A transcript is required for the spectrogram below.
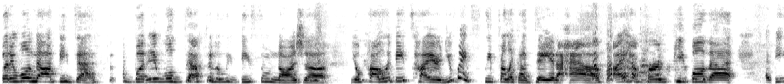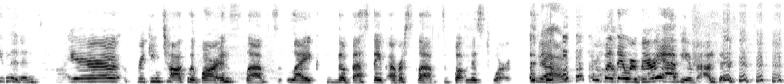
but it will not be death. But it will definitely be some nausea. You'll probably be tired. You might sleep for like a day and a half. I have heard people that have eaten an entire freaking chocolate bar and slept like the best they've ever slept, but missed work. Yeah. but they were very happy about it.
